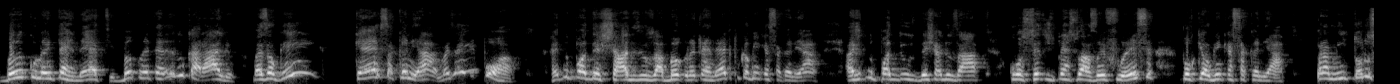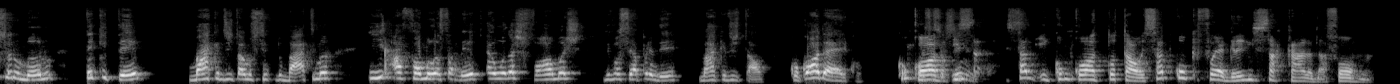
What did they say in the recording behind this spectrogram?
banco na internet. Banco na internet é do caralho. Mas alguém quer sacanear. Mas aí, porra, a gente não pode deixar de usar banco na internet porque alguém quer sacanear. A gente não pode deixar de usar conceitos de persuasão e influência porque alguém quer sacanear. Para mim, todo ser humano tem que ter marca digital no sítio do Batman e a fórmula lançamento é uma das formas de você aprender marca digital. Concorda, Érico? Concordo. E, sabe, e concordo total. E sabe qual que foi a grande sacada da fórmula?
